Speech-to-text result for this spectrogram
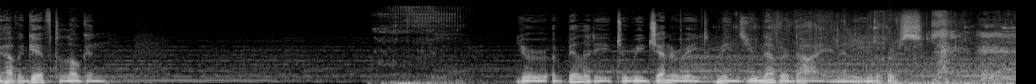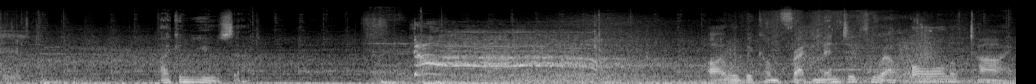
You have a gift, Logan. Your ability to regenerate means you never die in any universe. I can use that. I will become fragmented throughout all of time.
